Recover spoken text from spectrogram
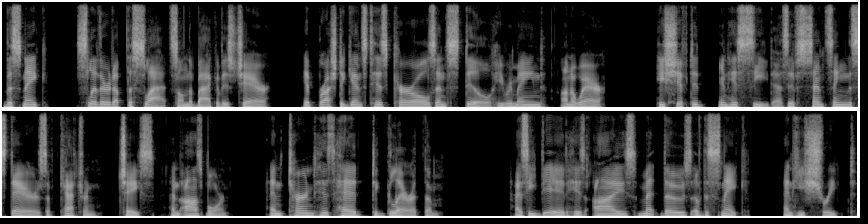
The snake slithered up the slats on the back of his chair. It brushed against his curls, and still he remained unaware. He shifted in his seat as if sensing the stares of Katrin, Chase, and Osborne, and turned his head to glare at them. As he did, his eyes met those of the snake, and he shrieked.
